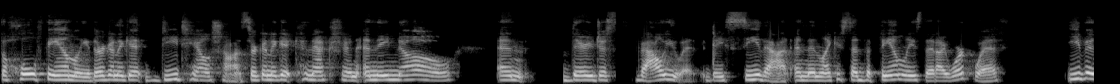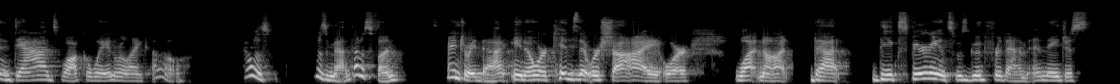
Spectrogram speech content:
the whole family. They're going to get detail shots. They're going to get connection and they know and they just value it. They see that. And then, like I said, the families that I work with, even dads walk away and we're like, oh, that was, that was mad. That was fun. I enjoyed that, you know, or kids that were shy or whatnot, that the experience was good for them. And they just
